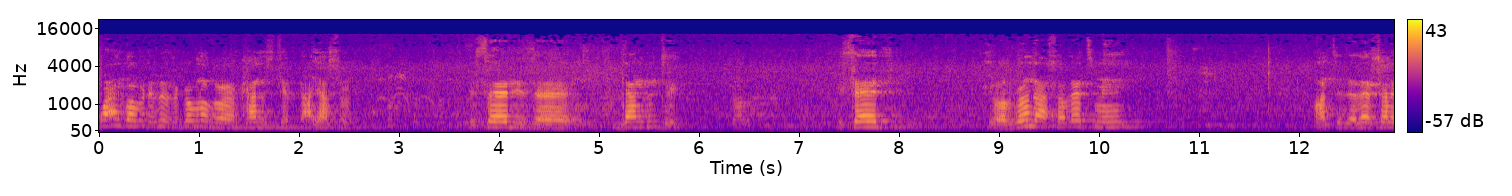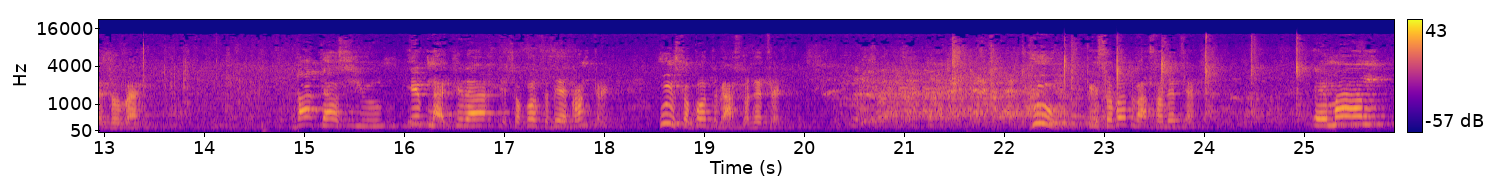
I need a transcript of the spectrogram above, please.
one governor, the governor of Kano State, Ayasu, he said is a Ganduje. He said he was going to isolate me until the election is over. That tells you if Nigeria is supposed to be a country, who is supposed to be isolated? who is supposed to be isolated? A man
